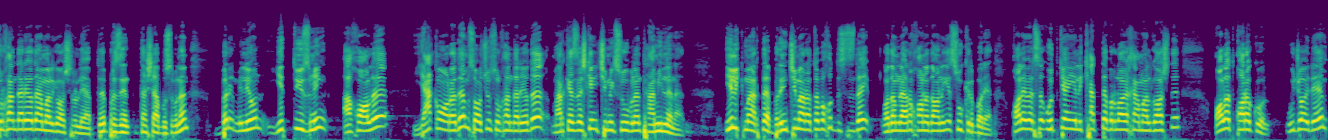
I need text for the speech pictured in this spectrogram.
surxondaryoda amalga oshirilyapti prezident tashabbusi bilan bir million yetti yuz ming aholi yaqin orada misol uchun surxondaryoda markazlashgan ichimlik suvi bilan ta'minlanadi. Ilk marta birinchi marotaba xuddi sizday odamlarni xonadoniga suv kirib boryapti. Qolaversa o'tgan yili katta bir loyiha amalga oshdi. Olat qorako'l u joyda ham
